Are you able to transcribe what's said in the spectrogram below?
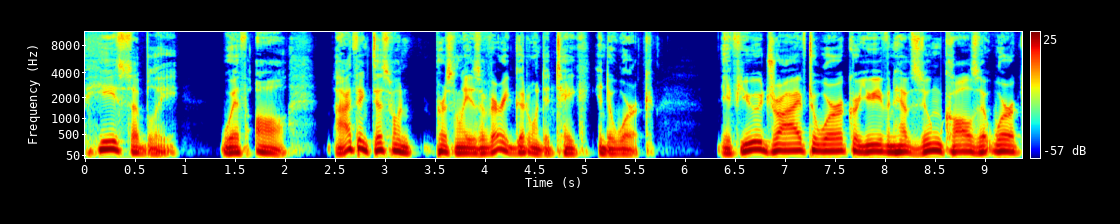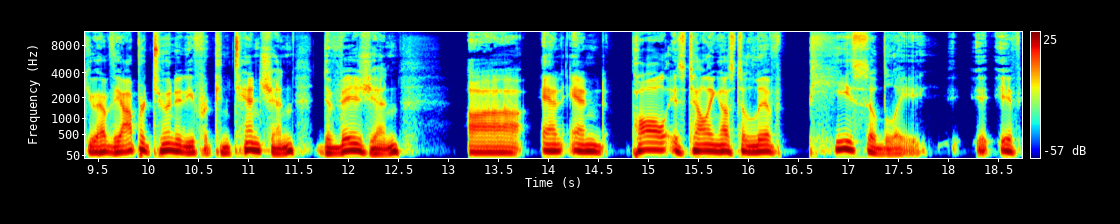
peaceably with all. I think this one personally is a very good one to take into work. If you drive to work or you even have Zoom calls at work, you have the opportunity for contention, division, uh, and and Paul is telling us to live peaceably. If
